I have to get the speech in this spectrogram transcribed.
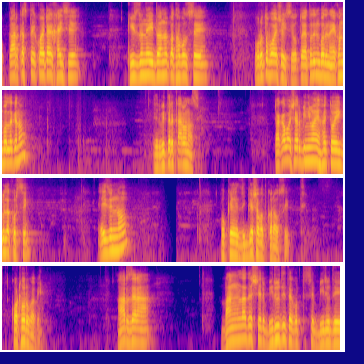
ও কার কাছ থেকে কয় টাকা খাইছে? কিস জন্য এই ধরনের কথা বলছে? ওরও তো বয়স হয়েছে, ও তো এতদিন বলে না এখন বললে কেন? এর ভিতরে কারণ আছে। টাকা পয়সার বিনিময়ে হয়তো এইগুলা করছে। এই জন্য ওকে জিজ্ঞাসাবাদ করা উচিত, কঠোরভাবে। আর যারা বাংলাদেশের বিরোধিতা করতেছে, বিরোধে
